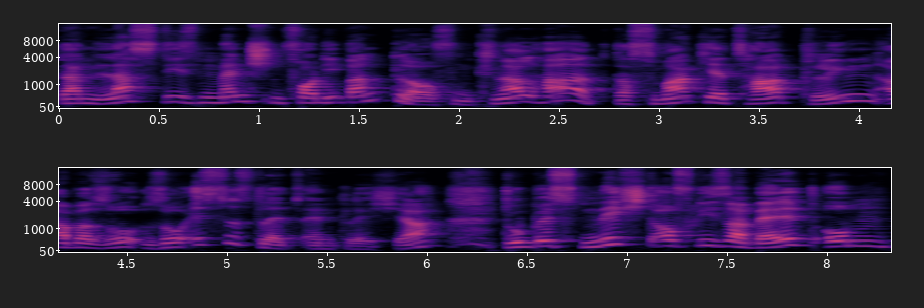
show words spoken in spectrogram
dann lass diesen Menschen vor die Wand laufen, knallhart. Das mag jetzt hart klingen, aber so, so ist es letztendlich, ja. Du bist nicht auf dieser Welt, um,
